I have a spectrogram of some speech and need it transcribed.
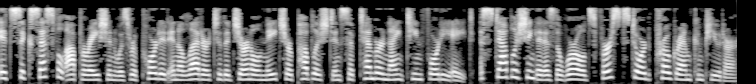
Its successful operation was reported in a letter to the journal Nature published in September 1948, establishing it as the world's first stored program computer.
